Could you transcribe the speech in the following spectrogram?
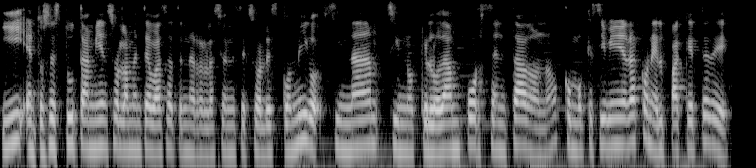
y entonces tú también solamente vas a tener relaciones sexuales conmigo, sin nada, sino que lo dan por sentado, ¿no? Como que si viniera con el paquete de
